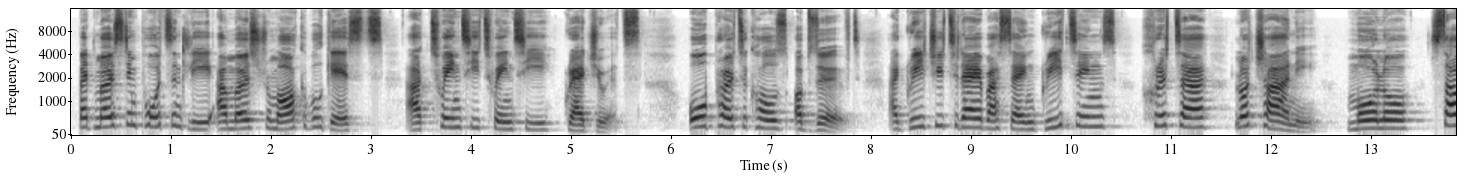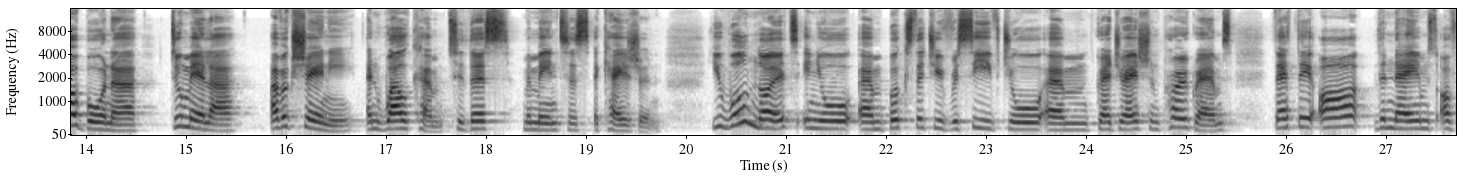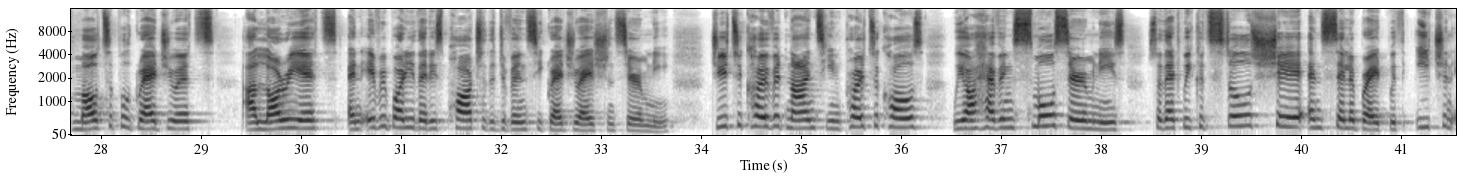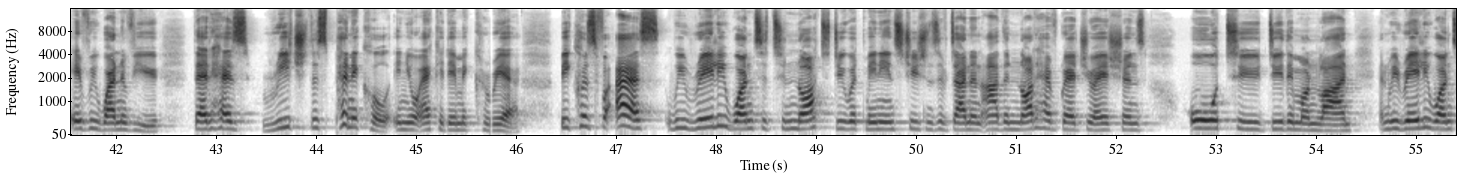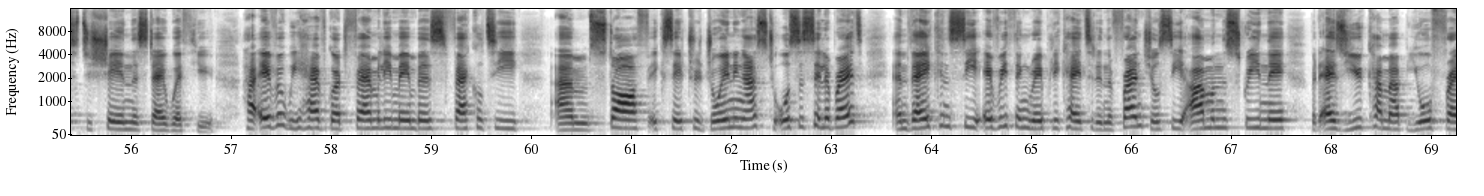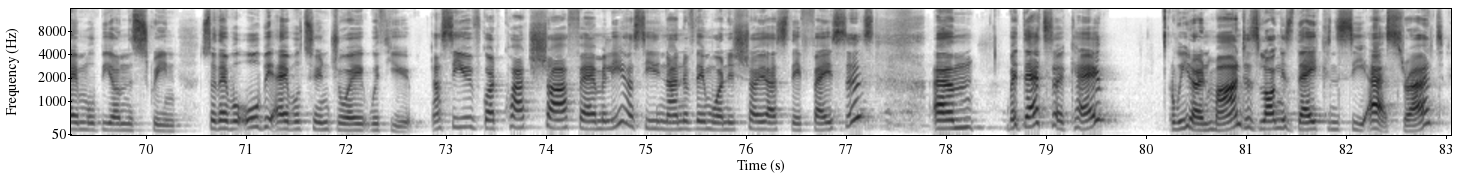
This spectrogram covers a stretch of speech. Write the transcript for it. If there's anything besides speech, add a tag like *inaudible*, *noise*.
But most importantly, our most remarkable guests, our 2020 graduates. All protocols observed. I greet you today by saying greetings, Chruta, Lochani, Molo, Sawubona, Dumela, Avuxeni, and welcome to this momentous occasion. You will note in your um, books that you've received, your um, graduation programs, that there are the names of multiple graduates, our laureates, and everybody that is part of the Da Vinci graduation ceremony. Due to COVID-19 protocols, we are having small ceremonies so that we could still share and celebrate with each and every one of you that has reached this pinnacle in your academic career. Because for us, we really wanted to not do what many institutions have done and either not have graduations or to do them online. And we really wanted to share in this day with you. However, we have got family members, faculty, um, staff, etc., joining us to also celebrate, and they can see everything replicated in the front. You'll see I'm on the screen there, but as you come up, your frame will be on the screen, so they will all be able to enjoy with you. I see you've got quite a shy family. I see none of them want to show us their faces, um, but that's okay we don't mind as long as they can see us, right?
